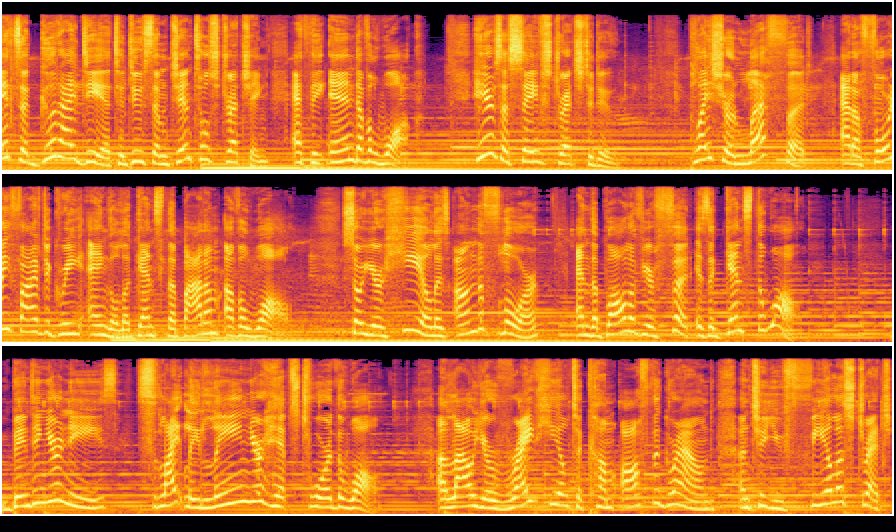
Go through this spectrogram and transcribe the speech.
It's a good idea to do some gentle stretching at the end of a walk. Here's a safe stretch to do. Place your left foot at a 45 degree angle against the bottom of a wall so your heel is on the floor and the ball of your foot is against the wall. Bending your knees, slightly lean your hips toward the wall. Allow your right heel to come off the ground until you feel a stretch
